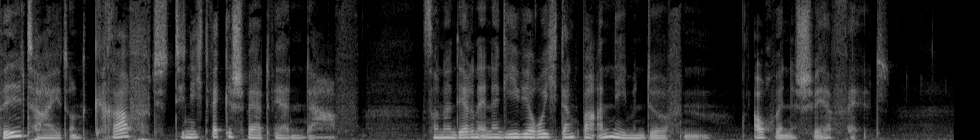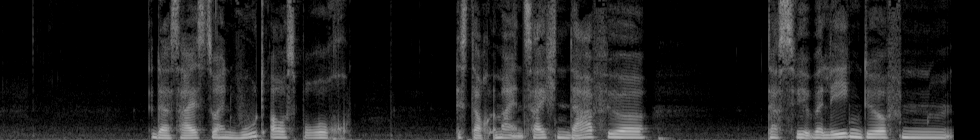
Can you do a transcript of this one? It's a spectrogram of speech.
Wildheit und Kraft, die nicht weggesperrt werden darf, sondern deren Energie wir ruhig dankbar annehmen dürfen, auch wenn es schwer fällt. Das heißt, so ein Wutausbruch ist auch immer ein Zeichen dafür, dass wir überlegen dürfen,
